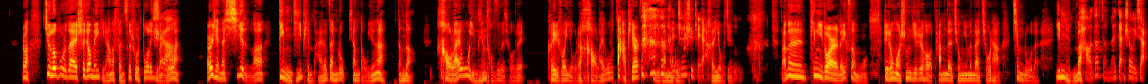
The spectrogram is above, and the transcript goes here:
是吧？俱乐部在社交媒体上的粉丝数多了一百多万，而且呢，吸引了顶级品牌的赞助，像抖音啊等等。好莱坞影星投资的球队，可以说有着好莱坞大片儿一般的 故事，真是这样，很有劲。咱们听一段雷克瑟姆这周末升级之后，他们的球迷们在球场庆祝的音频吧。好的，咱们来感受一下。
